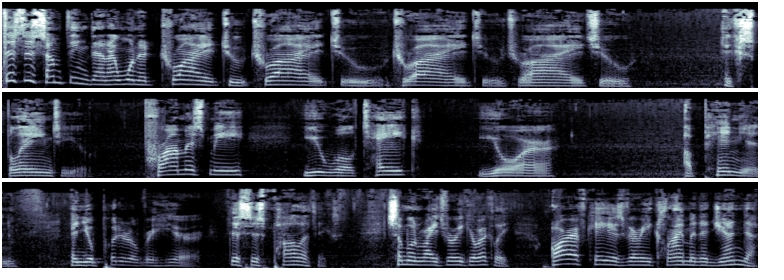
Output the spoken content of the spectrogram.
This is something that I want to try to, try to, try to, try to explain to you. Promise me you will take your opinion and you'll put it over here. This is politics. Someone writes very correctly RFK is very climate agenda.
